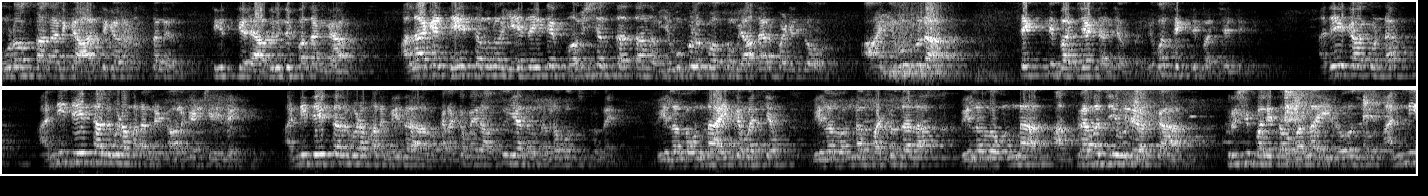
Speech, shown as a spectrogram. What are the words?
మూడో స్థానానికి ఆర్థిక వ్యవస్థను తీసుకెళ్ళే అభివృద్ధి పదంగా అలాగే దేశంలో ఏదైతే భవిష్యత్తు తన యువకుల కోసం ఆధారపడిందో ఆ యువకుల శక్తి బడ్జెట్ అని చెప్తాం యువశక్తి బడ్జెట్ ఇది. అదే కాకుండా అన్ని దేశాలు కూడా మనల్ని టార్గెట్ చేసాయి అన్ని దేశాలు కూడా మన మీద ఒక రకమైన అసూయను నిలబొచ్చుతున్నాయి వీళ్ళలో ఉన్న ఐకమత్యం వీళ్ళలో ఉన్న పట్టుదల వీళ్ళలో ఉన్న ఆ శ్రమజీవుల యొక్క కృషి ఫలితం వల్ల ఈరోజు అన్ని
